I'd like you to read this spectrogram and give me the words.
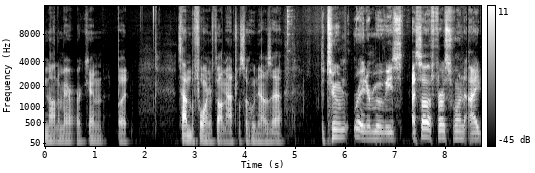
not American, but it's happened before and it felt natural, so who knows. Uh, the Tomb Raider movies, I saw the first one, I,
